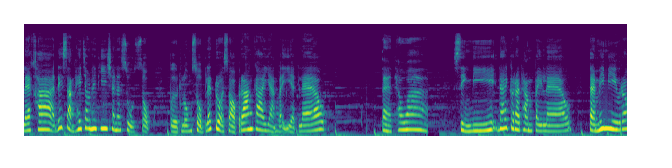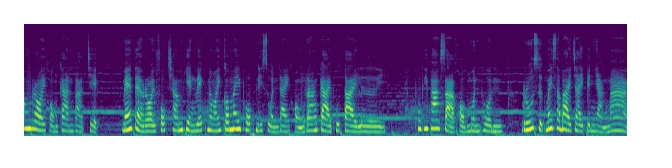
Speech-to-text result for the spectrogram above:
และข้าได้สั่งให้เจ้าหน้าที่ชนสูตรศพ เปิดลงศพและตรวจสอบร่างกายอย่างละเอียดแล้ว แต่ถ้าว่า สิ่งนี้ได้กระทำไปแล้ว แต่ไม่มีร่องรอยของการบาดเจ็บ แม้แต่รอยฟกช้ำเพียงเล็กน้อยก็ไม่พบในส่วนใดของร่างกายผู้ตายเลย ผู้พิพากษาของมณฑลรู้สึกไม่สบายใจเป็นอย่างมาก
